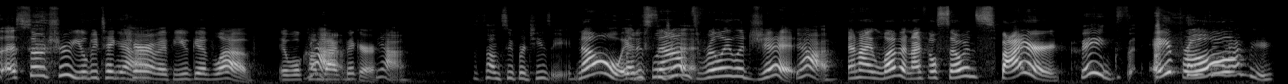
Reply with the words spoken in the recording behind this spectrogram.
that's it's so true. You'll be taken Yeah. care of if you give love. It will come back bigger. Yeah. It sounds super cheesy. No, But it it's sounds legit. really legit. Yeah. And I love it, and I feel so inspired. Thanks. April, so happy.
